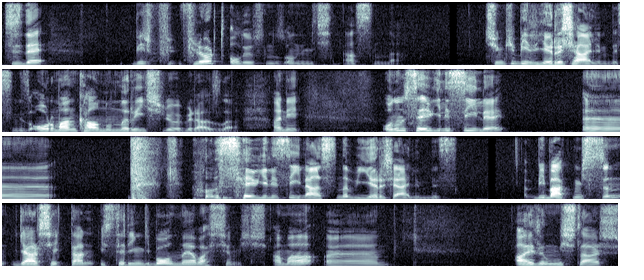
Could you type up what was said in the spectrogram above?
siz de bir flört oluyorsunuz onun için aslında. Çünkü bir yarış halindesiniz. Orman kanunları işliyor biraz da. Hani onun sevgilisiyle ee, onun sevgilisiyle aslında bir yarış halindesin. Bir bakmışsın gerçekten istediğin gibi olmaya başlamış ama ee, ayrılmışlar.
